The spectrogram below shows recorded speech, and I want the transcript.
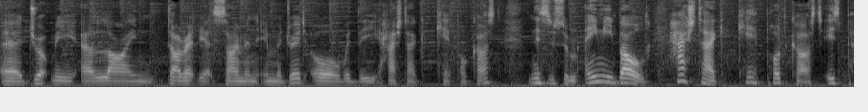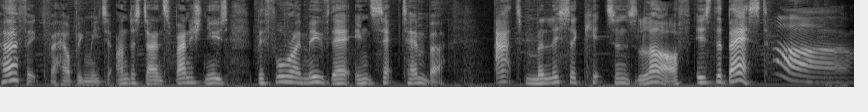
uh, drop me a line directly at Simon in Madrid or with the hashtag Care Podcast. And this is from Amy Bold. Hashtag Care Podcast is perfect for helping me to understand Spanish news before I move there in September. At Melissa Kitson's laugh is the best. Aw.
